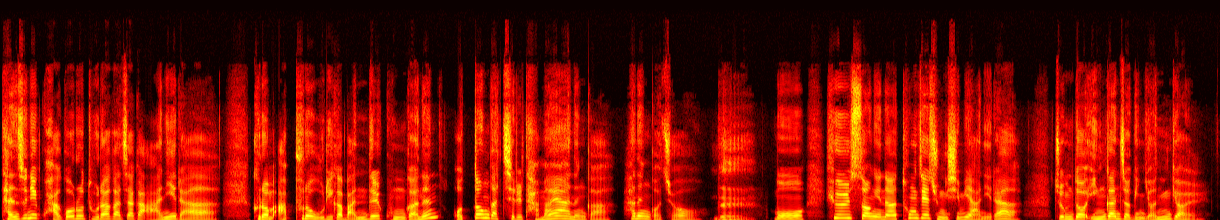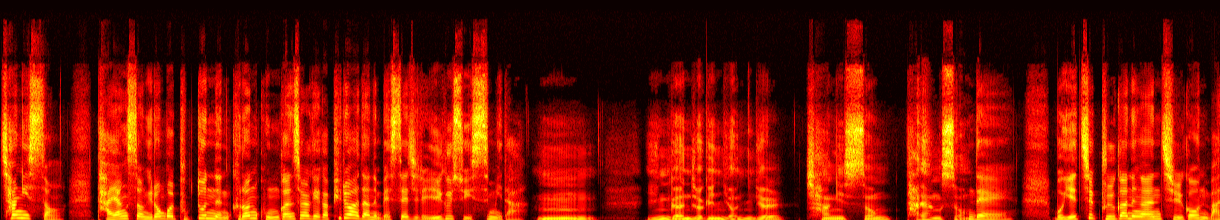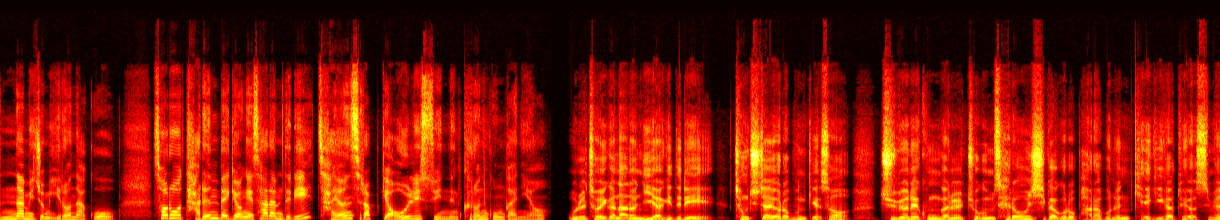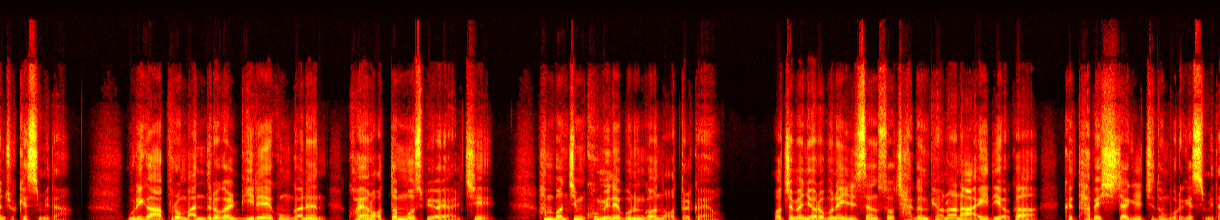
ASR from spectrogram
단순히 과거로 돌아가자가 아니라 그럼 앞으로 우리가 만들 공간은 어떤 가치를 담아야 하는가 하는 거죠. 네. 뭐 효율성이나 통제 중심이 아니라 좀 더 인간적인 연결, 창의성, 다양성 이런 걸 북돋는 그런 공간 설계가 필요하다는 메시지를 읽을 수 있습니다. 음, 인간적인 연결, 창의성, 다양성. 네. 뭐 예측 불가능한 즐거운 만남이 좀 일어나고 서로 다른 배경의 사람들이 자연스럽게 어울릴 수 있는 그런 공간이요. 오늘 저희가 나눈 이야기들이 청취자 여러분께서 주변의 공간을 조금 새로운 시각으로 바라보는 계기가 되었으면 좋겠습니다. 우리가 앞으로 만들어갈 미래의 공간은 과연 어떤 모습이어야 할지 한 번쯤 고민해 보는 건 어떨까요? 어쩌면 여러분의 일상 속 작은 변화나 아이디어가 그 답의 시작일지도 모르겠습니다.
